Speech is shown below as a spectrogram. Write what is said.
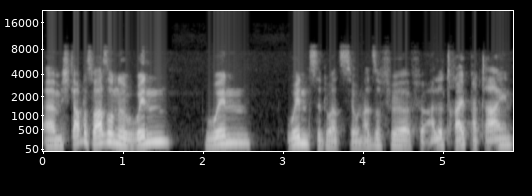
Ähm, ich glaube, das war so eine Win-Win-Win-Situation, also für, für alle drei Parteien.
